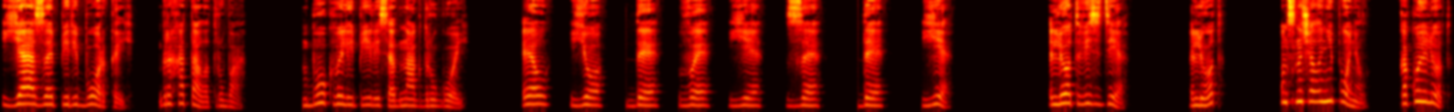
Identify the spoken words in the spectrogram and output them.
Я за переборкой грохотала труба. Буквы лепились одна к другой. Л, Ё, Д, В, Е, З, Д, Е. Лед везде. Лед? Он сначала не понял. Какой лед?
